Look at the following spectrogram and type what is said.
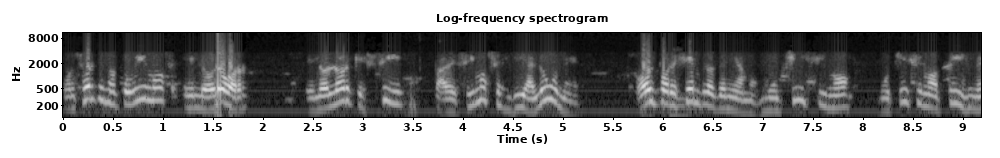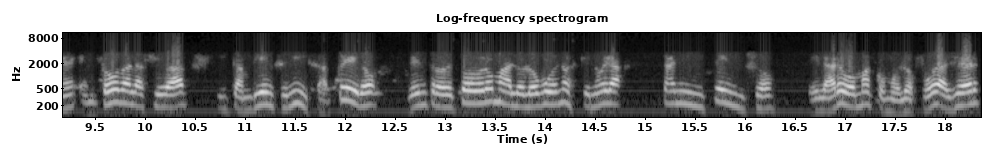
por suerte no tuvimos el olor, el olor que sí padecimos el día lunes. Hoy, por ejemplo, teníamos muchísimo, muchísimo tisne en toda la ciudad y también ceniza, pero dentro de todo lo malo, lo bueno es que no era tan intenso el aroma como lo fue ayer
